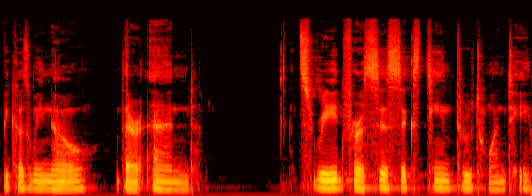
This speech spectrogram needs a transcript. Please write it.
because we know their end. Let's read verses 16 through 20.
